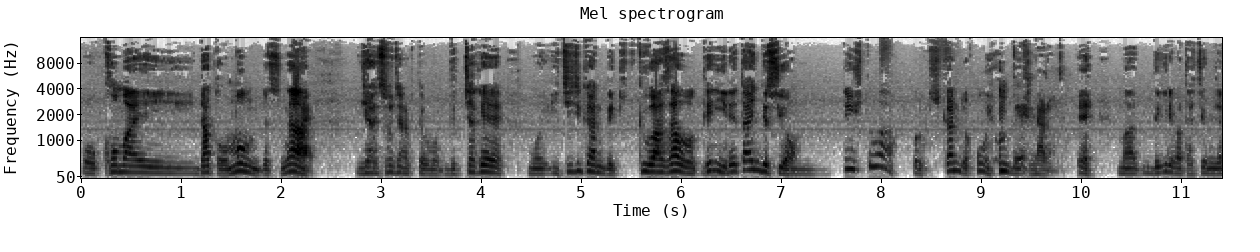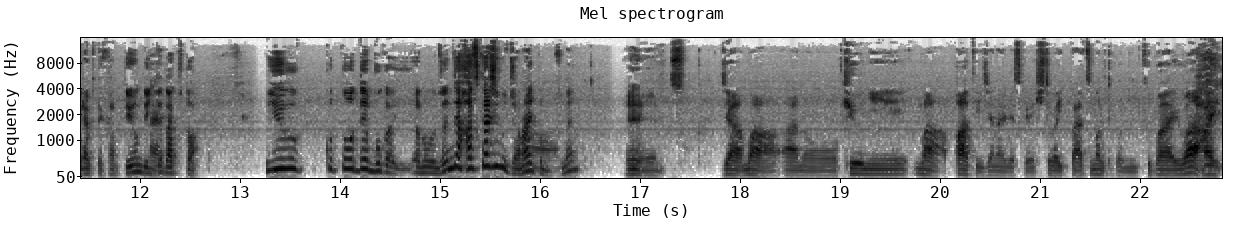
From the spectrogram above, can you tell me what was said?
お公前だと思うんですが、はい。い、や、そうじゃなくて、もうぶっちゃけ、もう1時間で聞く技を手に入れたいんですよ。うん。っていう人は、この危機管理の本を読んで、なるほど。え、まあ、できれば立ち読みじゃなくて買って読んでいただくと、い、うことで、僕は、あの、全然恥ずかしいことじゃないと思うんですね。ええじゃあまあ、あの、急に、まあ、パーティーじゃないですけど、人がいっぱい集まるところに行く場合は、はい。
